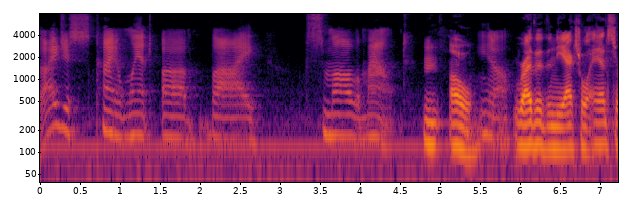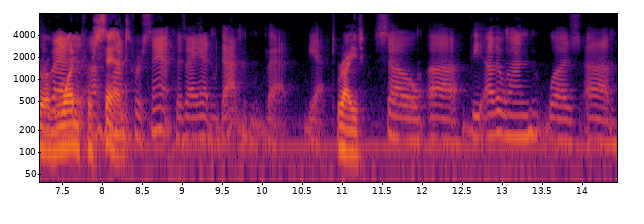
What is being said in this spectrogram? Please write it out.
I just kind of went uh, by small amount, Mm, Oh, you know. rather than the actual answer of one One percent. percent, because I hadn't gotten that yet. Right. So uh, the other one was um,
